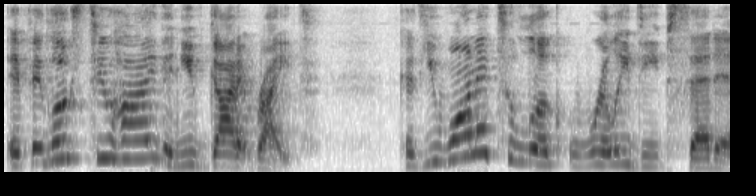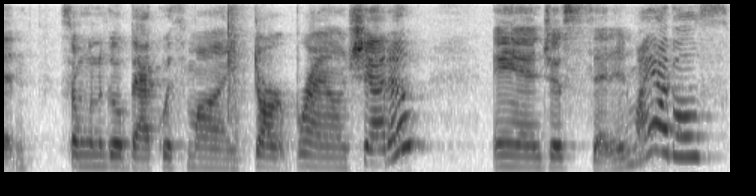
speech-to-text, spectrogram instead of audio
if it looks too high, then you've got it right because you want it to look really deep set in. So I'm going to go back with my dark brown shadow and just set in my eyeballs.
